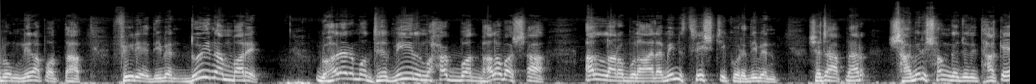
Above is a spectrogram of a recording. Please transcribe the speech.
এবং নিরাপত্তা ফিরে দিবেন। দুই নম্বরে, ঘরের মধ্যে মিল, মোহাব্বত, ভালোবাসা আল্লাহ রবুল আলমিন সৃষ্টি করে দিবেন। সেটা আপনার স্বামীর সঙ্গে যদি থাকে,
